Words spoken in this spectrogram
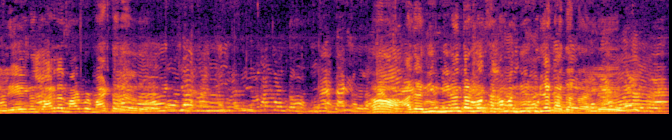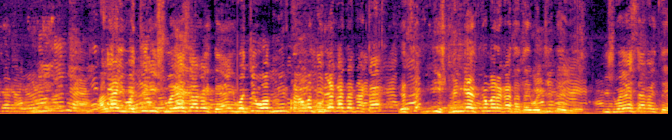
ಇಲ್ಲಿ. ಇನ್ನೊಂದು ವಾರದಲ್ಲಿ ಮಾಡ್ಬಿಟ್ಟು ಮಾಡ್ತಾರೆ ಇವರು. ಹಾ ಅದೇ ನೀನ್ ನೀನಂತ ಹೋಗಿ ತಗೊಂಬಂದ್ ನೀರು ಕುಡಿಯಕ್ಕಾಗ್ತದ ಅಲ್ಲಿ. ಅಲ್ಲ, ಈ ವಜ್ಜಿಗೆ ಇಷ್ಟು ವಯಸ್ಸಾಗೈತೆ ಈ ವಜ್ಜಿ ಹೋಗಿ ನೀರು ತಗೊಂಬಂದು ಕುಡಿಯಕ್ಕಾಗ್ತದ ಅಕ್ಕ? ಇಷ್ಟು ಬಿಂಗೆ ಎತ್ಕೊಂಬರಕ್ಕಾಗ್ತದ ಈ ವಜ್ಜಿ ಕೈಲಿ. ಇಷ್ಟು ವಯಸ್ಸಾಗೈತೆ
